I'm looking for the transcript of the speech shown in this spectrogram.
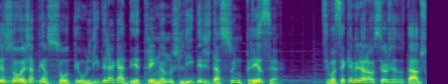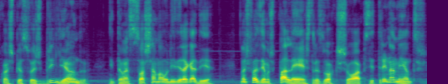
Pessoa, já pensou ter o líder HD treinando os líderes da sua empresa? Se você quer melhorar os seus resultados com as pessoas brilhando, então é só chamar o líder HD. Nós fazemos palestras, workshops e treinamentos,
